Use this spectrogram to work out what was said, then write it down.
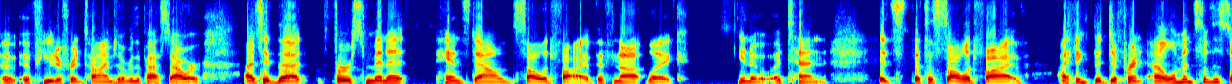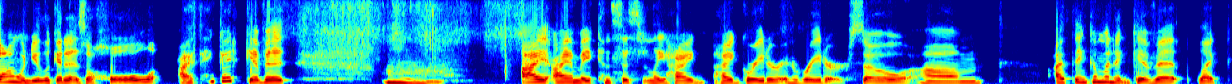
a, a few different times over the past hour. I'd say that first minute, hands down, solid five, if not like, you know, a 10. It's that's a solid five. I think the different elements of the song, when you look at it as a whole, I think I'd give it. Mm, I I am a consistently high high grader and rater, so um, I think I'm going to give it like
